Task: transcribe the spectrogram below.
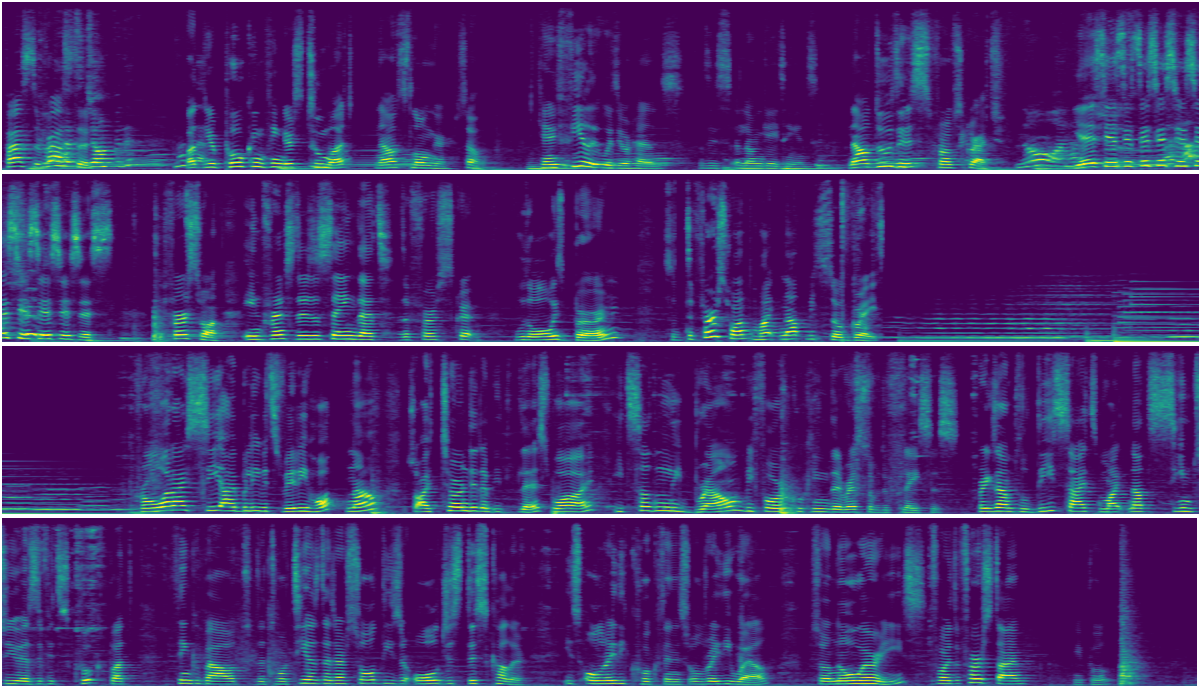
Faster, Do I have to faster. jump with it? Not But that- you're poking fingers too much. Now it's longer. So, can you feel it with your hands? This elongating it. Now do this from scratch. No, I have Yes, yes, yes, yes, yes, yes, yes, yes, yes, yes, yes. The first one. In French, there's a saying that the first script would always burn. So the first one might not be so great. From what I see, I believe it's very hot now, so I turned it a bit less. Why? It's suddenly brown before cooking the rest of the places. For example, these sides might not seem to you as if it's cooked, but think about the tortillas that are sold. These are all just this color. It's already cooked and it's already well, so no worries. For the first time, people,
